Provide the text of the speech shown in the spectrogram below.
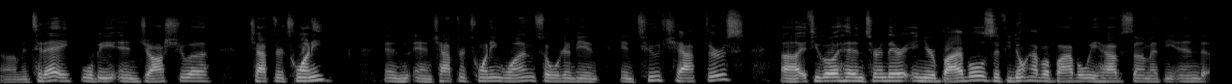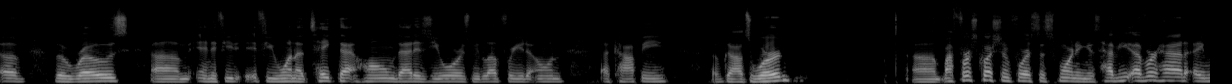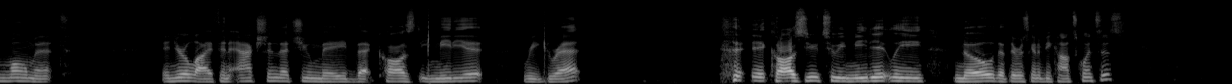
Um, and today we'll be in Joshua chapter 20 and, chapter 21. So we're going to be in, in two chapters. Uh, if you go ahead and turn there in your Bibles, if you don't have a Bible, we have some at the end of the rows. Um, and if you if you want to take that home, that is yours. We'd love for you to own a copy of God's Word. Uh, my first question for us this morning is Have you ever had a moment in your life, an action that you made that caused immediate regret? it caused you to immediately know that there was going to be consequences?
